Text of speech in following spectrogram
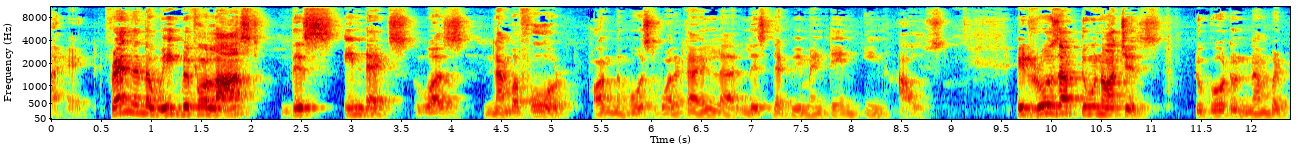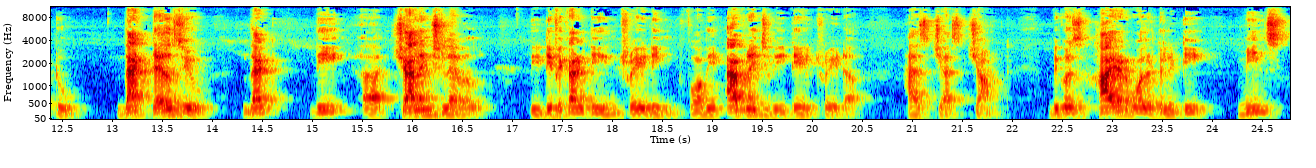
ahead. Friends, in the week before last, this index was number four on the most volatile uh, list that we maintain in-house. It rose up two notches to go to number two. That tells you that the uh, challenge level, the difficulty in trading for the average retail trader has just jumped because higher volatility means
